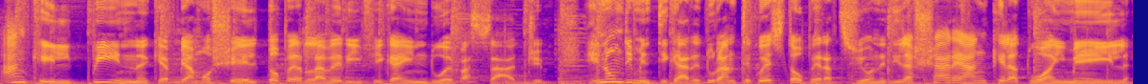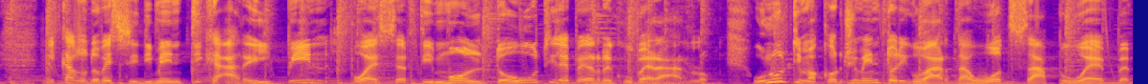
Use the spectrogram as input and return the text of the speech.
anche il PIN che abbiamo scelto per la verifica in due passaggi. E non dimenticare durante questa operazione di lasciare anche la tua email. Nel caso dovessi dimenticare il PIN può esserti molto utile per recuperarlo. Un ultimo accorgimento riguarda WhatsApp Web.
